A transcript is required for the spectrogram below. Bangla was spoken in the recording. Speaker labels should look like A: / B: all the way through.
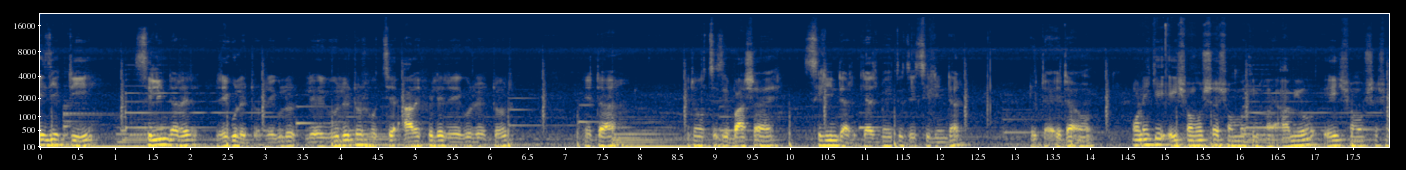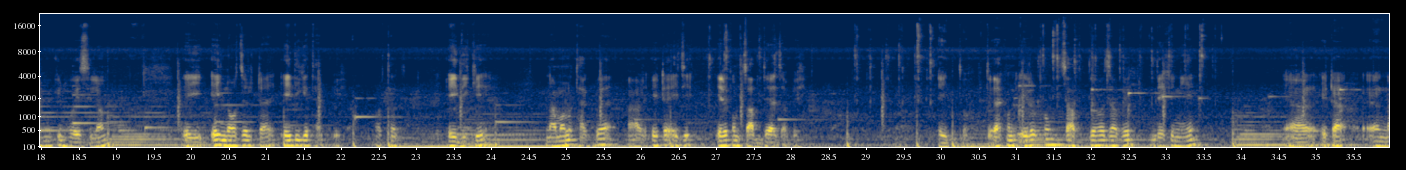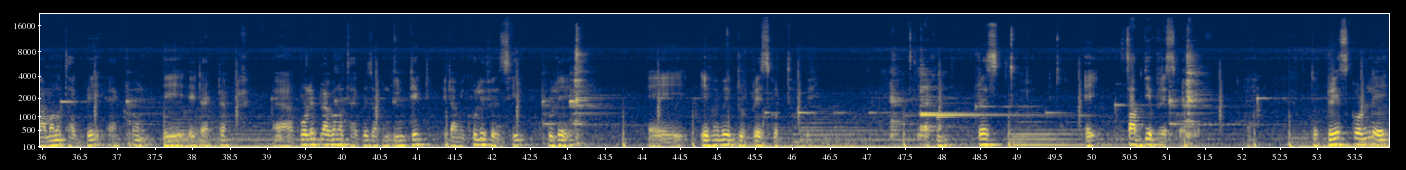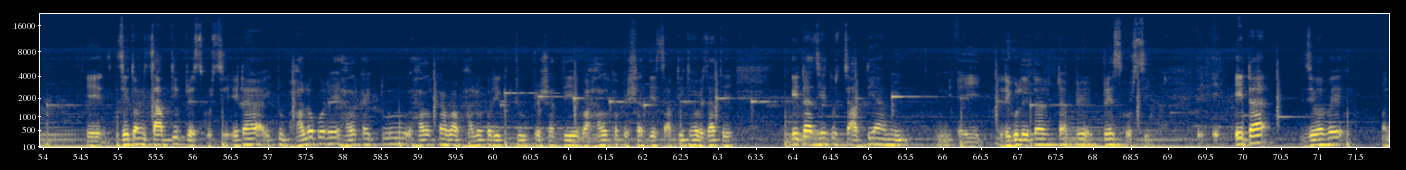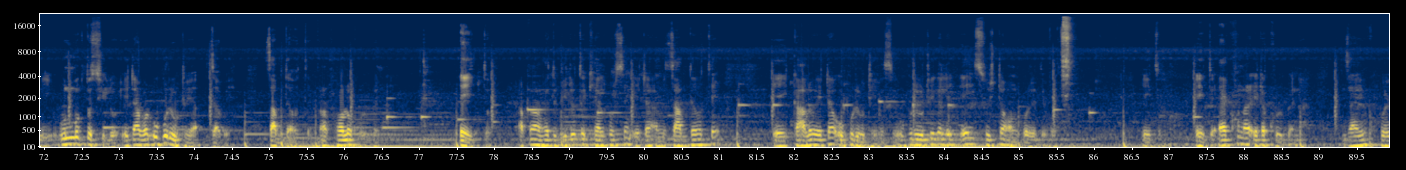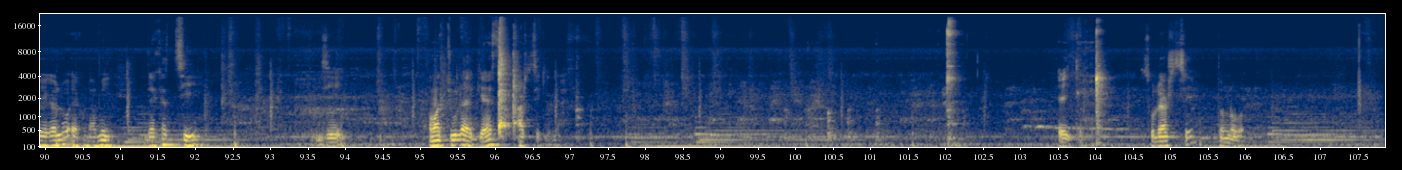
A: এই যে একটি সিলিন্ডারের রেগুলেটর রেগুলেটর হচ্ছে আরএফএল এর রেগুলেটর। এটা এটা হচ্ছে যে বাসায় সিলিন্ডার, গ্যাসবাহিত যে সিলিন্ডার এটা এটা অনেকে এই সমস্যার সম্মুখীন হয়। আমিও এই সমস্যার সম্মুখীন হয়েছিলাম। এই এই নজেলটা এইদিকে থাকবে, অর্থাৎ এইদিকে নামানো থাকবে, আর এটা এই যে এরকম চাপ দেওয়া যাবে। এই তো। তো এখন এরকম চাপ দেওয়া যাবে দেখে নিয়ে। আর এটা নামানো থাকবে। এখন এই, এটা একটা প্রলেপ লাগানো থাকবে যখন ইনটেক এটা আমি খুলে ফেলছি। খুলে এই, এভাবে একটু প্রেস করতে হবে। এখন প্রেস এই, চাপ দিয়ে প্রেস করবে। হ্যাঁ। তো প্রেস করলে যেহেতু আমি চাপ দিয়ে প্রেস করছি, এটা একটু ভালো করে হালকা একটু, হালকা বা ভালো করে একটু প্রেশার দিয়ে বা হালকা প্রেশার দিয়ে চাপ দিতে হবে যাতে এটা যেহেতু চাপ দিয়ে আমি এই রেগুলেটরটা প্রেস করছি এটা যেভাবে মানে উন্মুক্ত ছিল, এটা আবার উপরে উঠে যাবে চাপ দেওয়াতে আপনারা ফলো করবেন। এই তো, আপনারা হয়তো ভিডিওতে খেয়াল করছেন, এটা আমি চাপ দেওয়াতে এই কালো এটা উপরে উঠে গেছে। উপরে উঠে গেলে এই সুইচটা অন করে দেব। এই তো এই তো, এখন আর এটা খুলবে না। যাই হোক, হয়ে গেল। এখন আমি দেখাচ্ছি যে আমার চুলায় গ্যাস আসছে কি না এই তো, চলে আসছে। ধন্যবাদ।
